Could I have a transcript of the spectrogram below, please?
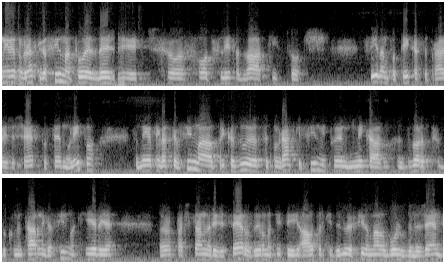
dnevi etnografskega filma, to je zdaj že od leta 2007 poteka, se pravi že šesto, sedmo leto. Dnevi etnografskega filma prikazujejo se etnografski filmi, to je neka zvrt dokumentarnega filma, kjer je uh, pač sam režiser oziroma tisti avtor, ki deluje film, malo bolj udeležen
